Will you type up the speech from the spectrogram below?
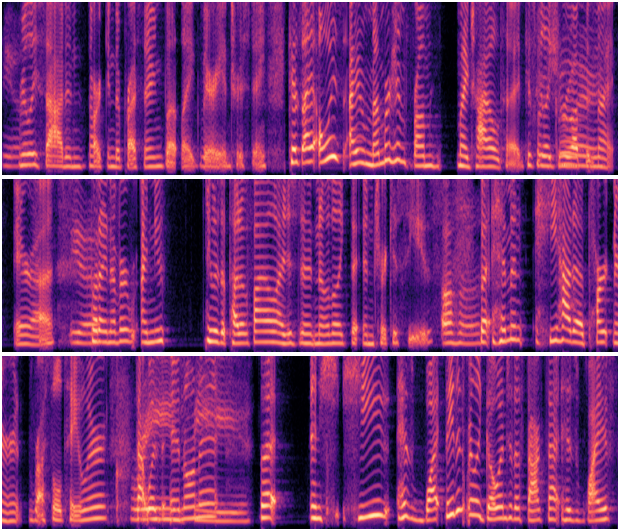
Yeah. Really sad and dark and depressing, but like very interesting. Because I always I remember him from my childhood because we like grew up in that era. Yeah. But I never I knew he was a pedophile. I just didn't know like the intricacies. Uh huh. But him and he had a partner, Russell Taylor, that was in on it. but and he, he his wife they didn't really go into the fact that his wife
